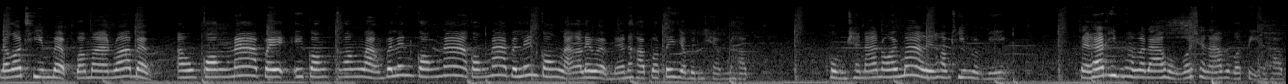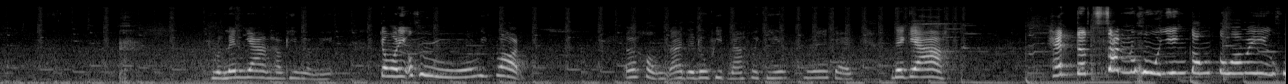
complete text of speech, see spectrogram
แล้วก็ทีมแบบประมาณว่าแบบเอากองหน้าไปไอกองกองหลังไปเล่นกองหน้ากองหน้าไปเล่นกองหลังอะไรแบบนี้นะครับปอเต้จะเป็นแชมป์นะครับ ผมชนะน้อยมากเลยครับทีมแบบนี้ แต่ถ้าทีมธรรมดาผมก็ชนะปกตินะครับมันเล่นยากนะครับทีมแบบนี้จังหวะนี้โอ้โหพิกบอดเออผมอาจจะดูผิดนะเมื่อกี้ไม่แน่ใจเดกยาเฮดเดอร์สันโอ้โหยิงตรงตัวไปอีกโอ้โห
